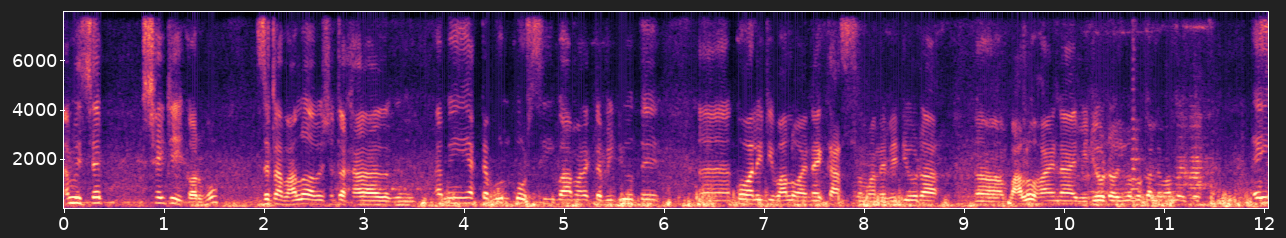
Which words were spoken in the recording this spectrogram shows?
আমি সে সেইটাই করব। যেটা ভালো হবে সেটা আমি একটা ভুল করছি বা আমার একটা ভিডিওতে কোয়ালিটি ভালো হয় নাই, কাজ মানে ভিডিওটা ভালো হয় না ভিডিওটা ওইভাবে করলে ভালো হতো। এই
